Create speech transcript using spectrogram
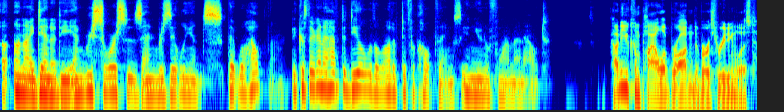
a, an identity and resources and resilience that will help them because they're going to have to deal with a lot of difficult things in uniform and out. How do you compile a broad and diverse reading list?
